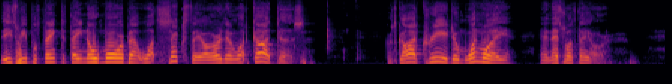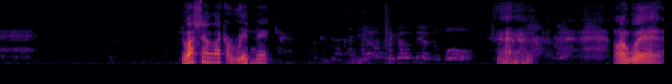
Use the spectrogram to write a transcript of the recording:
These people think that they know more about what sex they are than what God does. Because God created them one way, and that's what they are. Do I sound like a redneck? I'm glad.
